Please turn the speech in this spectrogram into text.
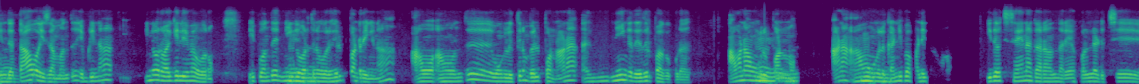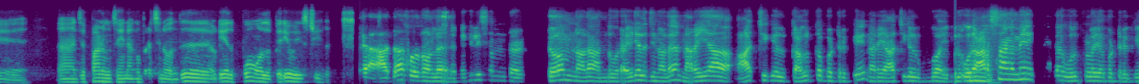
இந்த ஆ. தாவோயிசம் வந்து எப்படின்னா இன்னொரு வகையிலயுமே வரும். இப்போ வந்து நீங்க. ஒருத்தர் ஒரு ஹெல்ப் பண்றீங்கன்னா அவன் அவன் வந்து உங்களுக்கு திரும்ப ஹெல்ப் பண்ணணும் ஆனா நீங்க அதை எதிர்பார்க்க கூடாது அவனா உங்களுக்கு ம், பண்ணணும். ஆனா அவன் உங்களுக்கு. கண்டிப்பா பண்ணி இதை வச்சு சைனாக்காரன் வந்து நிறைய கொள்ளடிச்சு ஜப்பானுக்கும் சைனாக்கும் பிரச்சனை வந்து அப்படியே அது போகும். அது பெரிய ஒரு ஹிஸ்டரி இது. அதான் சொல்றோம்ல இந்த நிகிலிசம்ன்ற டேர்ம்னால அந்த ஒரு ஐடியாலஜினால நிறைய ஆட்சிகள் கவிழ்க்கப்பட்டிருக்கு நிறைய ஆட்சிகள் உருவாயிருக்கு. ஒரு. அரசாங்கமே உருக்குலையப்பட்டிருக்கு.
